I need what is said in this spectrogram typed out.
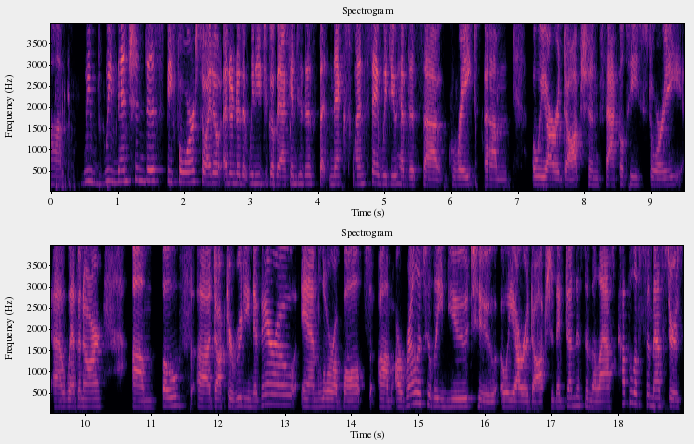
Uh, we we mentioned this before, so I don't I don't know that we need to go back into this. But next Wednesday we do have this uh, great um, OER adoption faculty story uh, webinar. Um, both uh, Dr. Rudy Navarro and Laura Baltz um, are relatively new to OER adoption. They've done this in the last couple of semesters,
